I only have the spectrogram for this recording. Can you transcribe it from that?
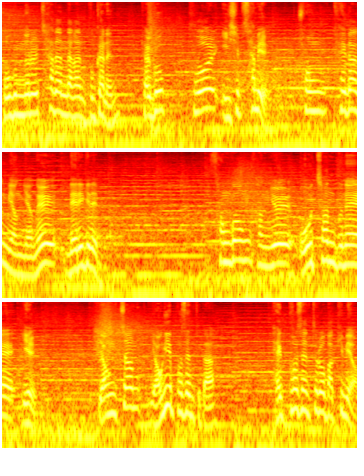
보급로를 차단당한 북한은 결국 9월 23일 총 퇴각 명령을 내리게 됩니다. 성공 확률 5천분의 1, 0.02%가 100%로 바뀌며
